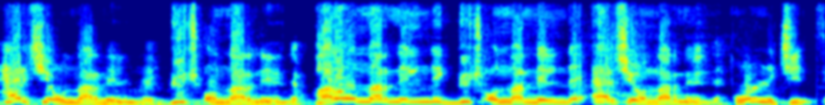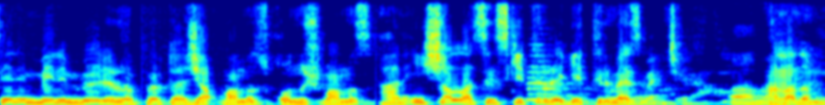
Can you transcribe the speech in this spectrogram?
her şey onların elinde. Güç onların elinde. Para onların elinde, güç onların elinde, her şey onların elinde. Onun için senin benim böyle röportaj yapmamız, konuşmamız hani inşallah ses getirir de getirmez bence ya. Anladın mı?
